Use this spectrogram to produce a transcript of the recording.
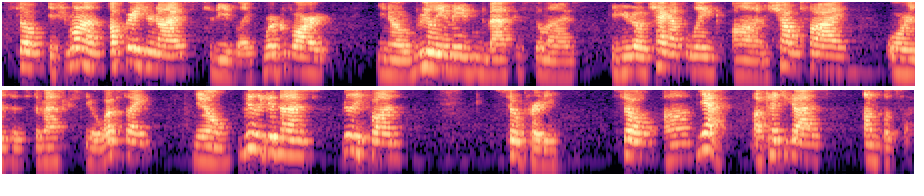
so if you want to upgrade your knives to these like work of art, you know, really amazing Damascus steel knives, you can go check out the link on Shopify or this Damascus steel website. You know, really good knives, really fun, so pretty. So, um, yeah, I'll catch you guys on the flip side.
